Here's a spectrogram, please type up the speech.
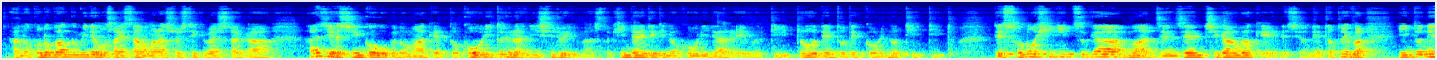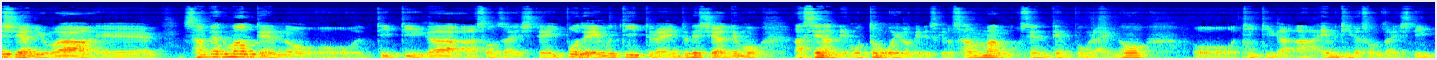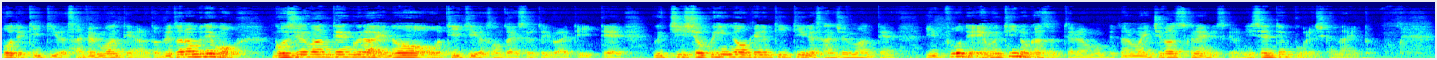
あの、この番組でも再三お話をしてきましたが、アジア新興国のマーケット、小売というのは2種類いますと、近代的な小売である MT と伝統的小売の TT と。で、その比率が、まあ、全然違うわけですよね。例えば、インドネシアには、えー300万店の TT が存在して、一方で MT っていうのはインドネシアでも ASEAN で最も多いわけですけど、3万5千店舗ぐらいの TT が、あ MT が存在して、一方で TT は300万点あると、ベトナムでも50万点ぐらいの TT が存在すると言われていて、うち食品が置ける TT が30万点、一方で MT の数っていうのはもうベトナムは一番少ないんですけど、2000店舗ぐらいしかないと。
